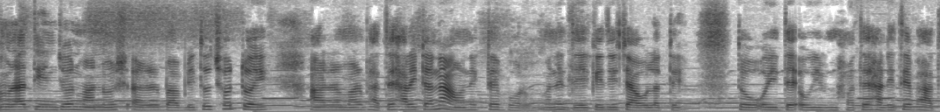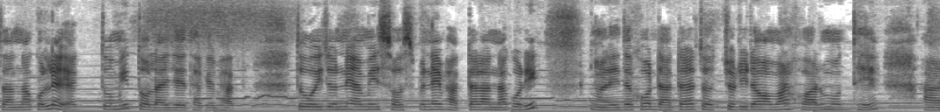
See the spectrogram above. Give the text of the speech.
আমরা তিনজন মানুষ আর বাবলি তো ছোট্টই, আর আমার ভাতের হাঁড়িটা না অনেকটাই বড় মানে দেড় কেজি চাউলাতে তো ওই ওই ভাতের হাঁড়িতে ভাত রান্না করলে একদমই তলায় যায় থাকে ভাত। তো ওই জন্যে আমি সসপ্যানে ভাতটা রান্না করি। আর এই দেখো ডাটার চচ্চড়িটাও আমার হওয়ার মধ্যে। আর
